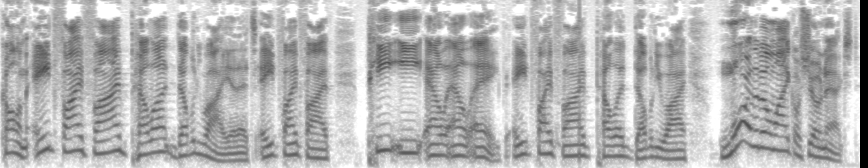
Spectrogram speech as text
Call them 855 Pella WI. That's 855 P E L L A. 855 Pella WI. More of the Bill Michael Show next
